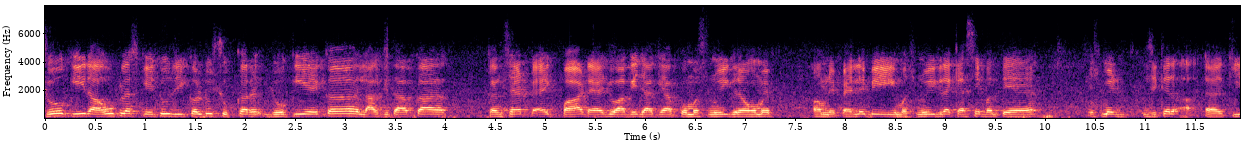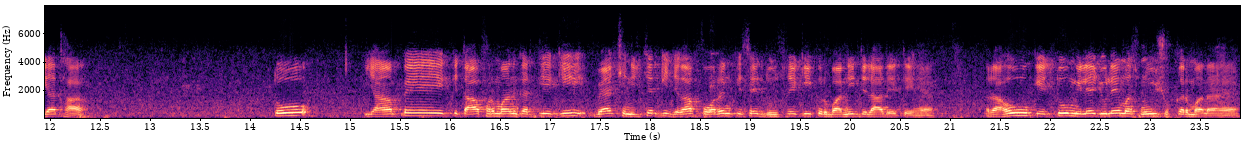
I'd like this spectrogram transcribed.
जो कि Rahu plus Ketu equal to Shukra, जो कि एक लाल किताब का कंसेप्ट एक पार्ट है जो आगे जाके आपको मसनू ग्रहों में, हमने पहले भी मसनू ग्रह कैसे बनते हैं, उसमें ज़िक्र किया था। तो यहाँ पे किताब फरमान करती है कि वह शनिचर की जगह फ़ौरन किसी दूसरे की कुर्बानी दिला देते हैं। राहु, केतु, मिले जुले, मसनू, शुक्र माना है।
